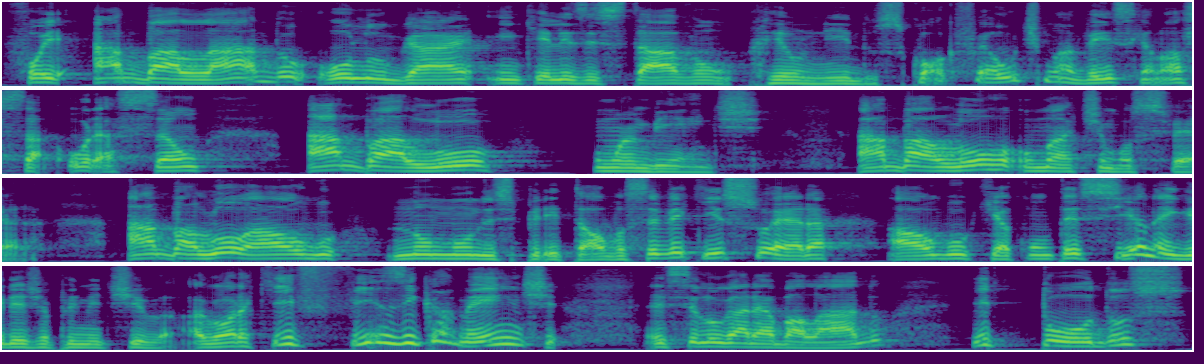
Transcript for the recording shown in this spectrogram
Foi abalado o lugar em que eles estavam reunidos. Qual que foi a última vez que a nossa oração abalou um ambiente, abalou uma atmosfera, abalou algo no mundo espiritual? Você vê que isso era algo que acontecia na igreja primitiva. Agora aqui fisicamente esse lugar é abalado e todos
